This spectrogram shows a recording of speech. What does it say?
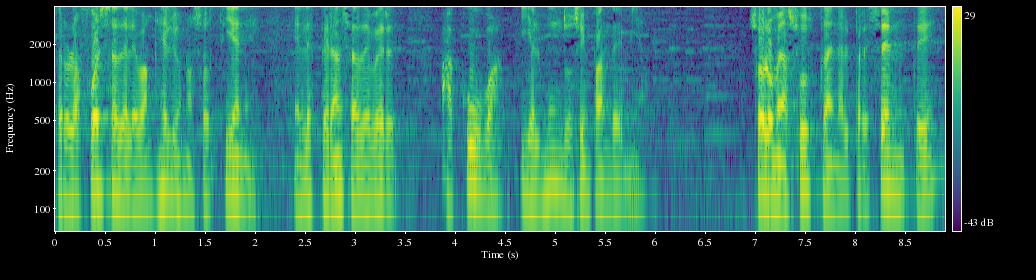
pero la fuerza del Evangelio nos sostiene en la esperanza de ver a Cuba y el mundo sin pandemia. Solo me asusta en el presente,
